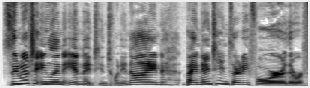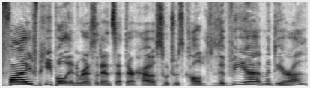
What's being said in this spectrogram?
So they moved to England in 1929. By 1934, there were five people in residence at their house, which was called the Villa Madeira.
